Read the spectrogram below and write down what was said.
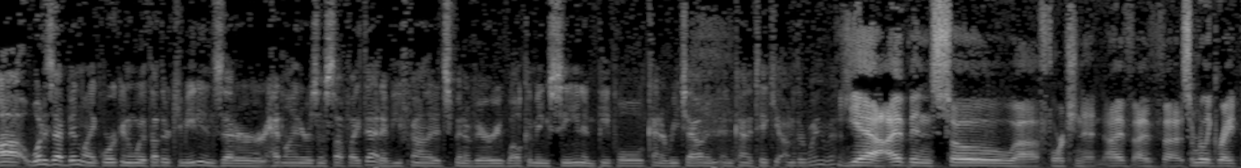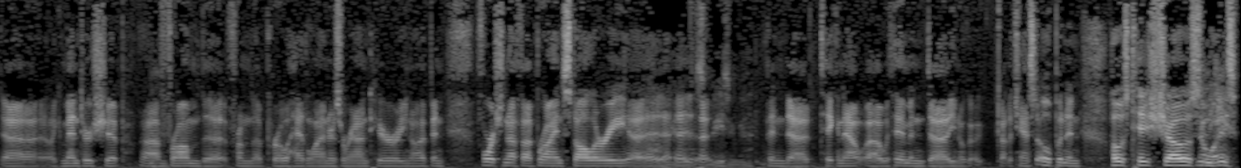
Uh, what has that been like working with other comedians that are headliners and stuff like that? Have you found that it's been a very welcoming scene and people kind of reach out and, and kind of take you under their wing? Yeah, I've been so uh, fortunate. I've I've uh, some really great uh, like mentorship uh, Mm-hmm. from the from the pro headliners around here. You know, I've been fortunate enough. Uh, Brian Stollery, uh, Oh, amazing. Been uh, taken out uh, with him, and uh, you know, got a chance to open and host his shows. No and way. he's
